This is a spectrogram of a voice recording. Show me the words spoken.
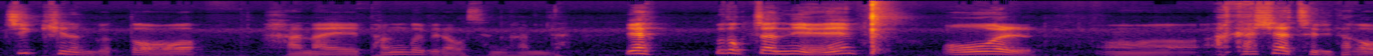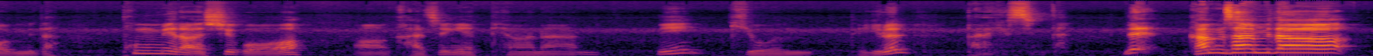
지키는 것도 하나의 방법이라고 생각합니다. 예, 구독자님, 5월 어, 아카시아철이 다가옵니다. 풍밀하시고 어, 가정의 평안이 기원 되기를 바라겠습니다. 네, 감사합니다.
